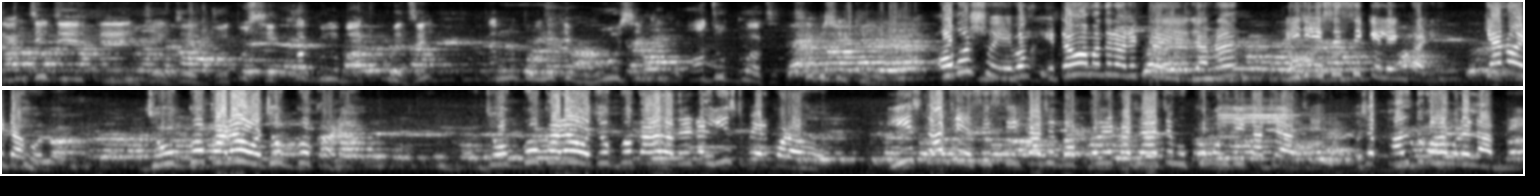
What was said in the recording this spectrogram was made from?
জানছি যে এই যে যে যত শিক্ষকগুলো বাদ পড়েছে অবশ্যই এবং এটাও আমাদের আরেকটা যে আমরা এই যে এসএসসি কেলেঙ্কারি কেন এটা হলো? যোগ্য কারা অযোগ্য কারা? যোগ্য কারা, অযোগ্য কারা, তাদের একটা লিস্ট বের করা হোক। লিস্ট আছে এসএসসির কাছে, দপ্তরের কাছে আছে, মুখ্যমন্ত্রীর কাছে আছে। ওসব ফালতু কথা বলে লাভ নেই।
